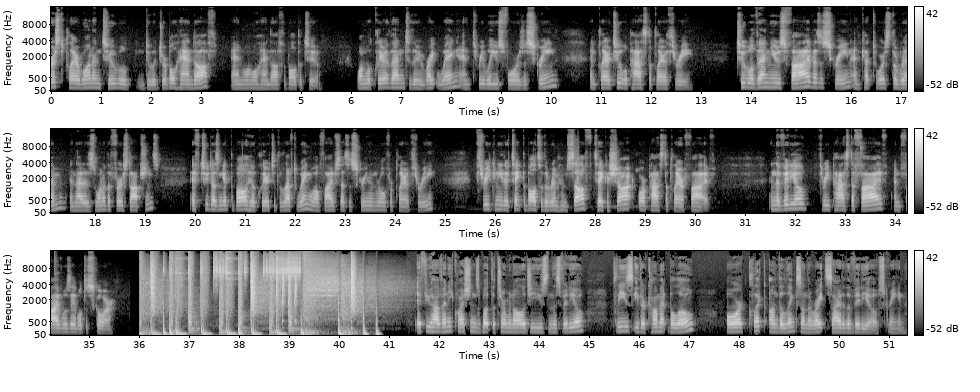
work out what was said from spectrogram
First, player 1 and 2 will do a dribble handoff, and 1 will hand off the ball to 2. 1 will clear then to the right wing, and 3 will use 4 as a screen, and player 2 will pass to player 3. 2 will then use 5 as a screen and cut towards the rim, and that is one of the first options. If 2 doesn't get the ball, he'll clear to the left wing while 5 sets a screen and roll for player 3. 3 can either take the ball to the rim himself, take a shot, or pass to player 5. In the video, 3 passed to 5, and 5 was able to score. If you have any questions about the terminology used in this video, please either comment below or click on the links on the right side of the video screen.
